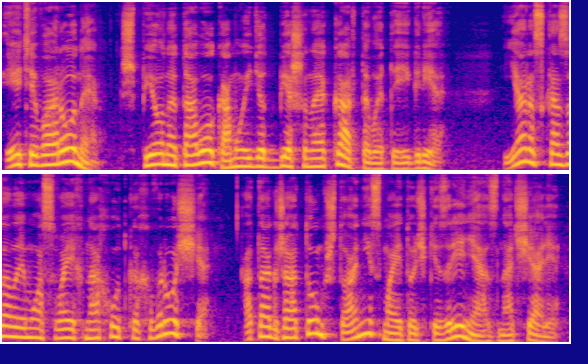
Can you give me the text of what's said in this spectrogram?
Эти вороны — шпионы того, кому идет бешеная карта в этой игре. Я рассказала ему о своих находках в роще, а также о том, что они, с моей точки зрения, означали —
